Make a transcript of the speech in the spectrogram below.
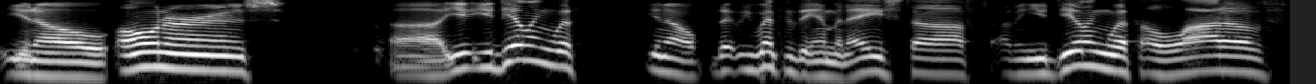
you know, owners. Uh, you, are dealing with, you know, that we went through the M and A stuff. I mean, you're dealing with a lot of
